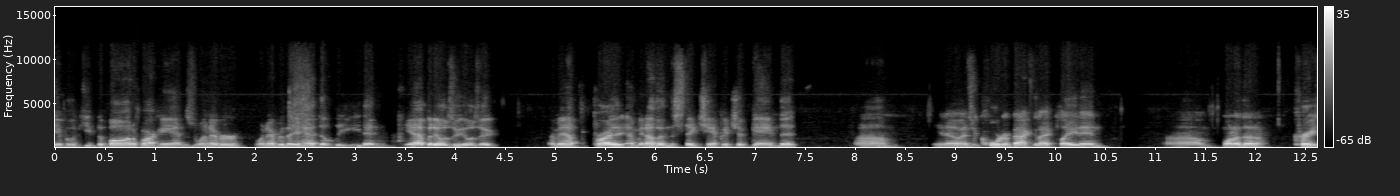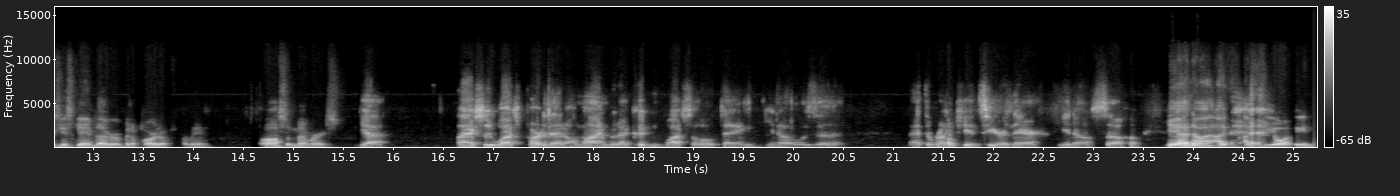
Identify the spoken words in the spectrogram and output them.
able to keep the ball out of our hands whenever whenever they had the lead, and yeah, but it was it was a, I mean, I probably I mean, other than the state championship game that, um, you know, as a quarterback that I played in, um, one of the craziest games I've ever been a part of. I mean, awesome memories. Yeah. I actually watched part of that online, but I couldn't watch the whole thing. You know, it was uh, I had to run kids here and there. You know, so Yeah, no, I, I feel. I mean,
